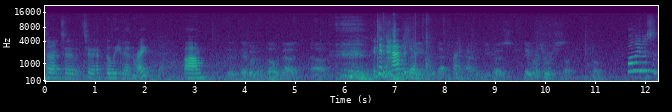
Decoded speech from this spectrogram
to, to, to believe in, right? Um, They they wouldn't have known about it. uh, it didn't happen yet. Saying that that's what Right. happened because they weren't Jewish, so. or- Well, they listened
